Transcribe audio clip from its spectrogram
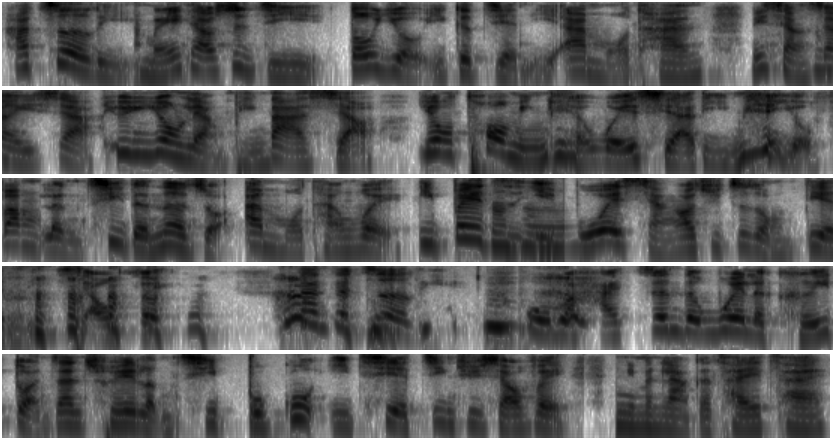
它这里每一条市集都有一个简易按摩摊。你想象一下，运用两瓶大小，用透明帘围起来，里面有放冷气的那种按摩摊位，一辈子也不会想要去这种店里 消费。但在这里，我们还真的为了可以短暂吹冷气，不顾一切进去消费。你们两个猜一猜，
